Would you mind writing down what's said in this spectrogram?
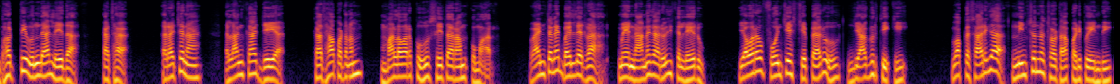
భక్తి ఉందా లేదా? కథ. రచన లంకా జయ. కథాపఠనం మల్లవరపు సీతారాం కుమార్. వెంటనే బయలుదేర్రా. మీ నాన్నగారు ఇక లేరు. ఎవరో ఫోన్ చేసి చెప్పారు జాగృతికి. ఒక్కసారిగా నించున్న చోట పడిపోయింది.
